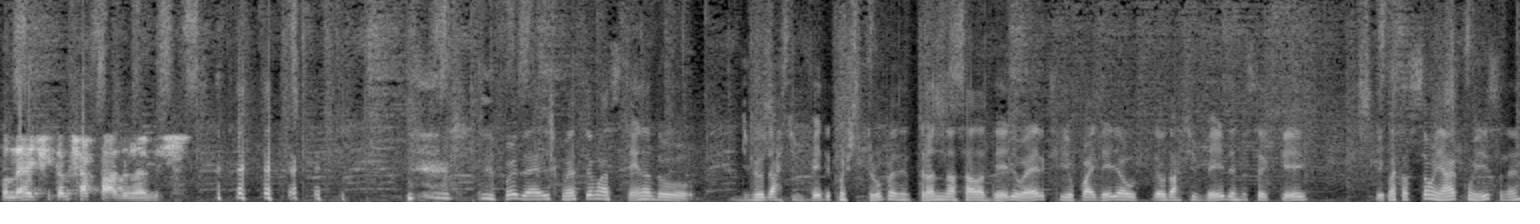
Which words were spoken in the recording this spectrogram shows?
o nerd ficando chapado, né, bicho? Pois é, eles começam a ter uma cena do. De ver o Darth Vader com os tropas entrando na sala dele, o Eric e o pai dele é o, é o Darth Vader, não sei o que. Ele começa a sonhar com isso, né?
